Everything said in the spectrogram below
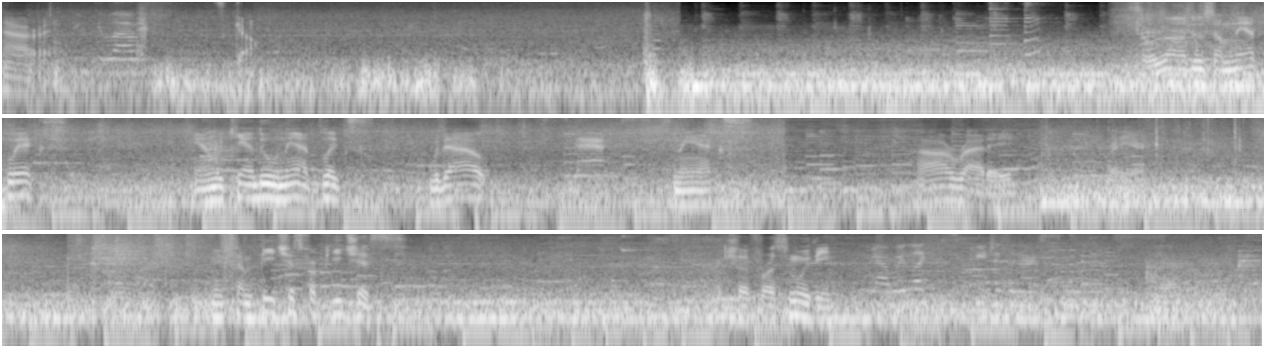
All right, Thank you, love. let's go. So we're gonna do some Netflix, and we can't do Netflix without Snacks. snacks. Alrighty, right here. Need some peaches for peaches. Actually, for a smoothie. Yeah, we like peaches in our smoothies.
